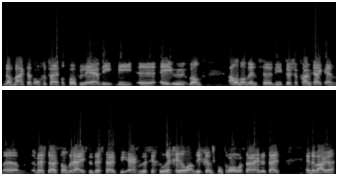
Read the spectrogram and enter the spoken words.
dat maakt het ongetwijfeld populair, die, die EU. Want allemaal mensen die tussen Frankrijk en uh, West-Duitsland reisden destijds, die ergerden zich groen en geel aan die grenscontroles daar de tijd. En er waren,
